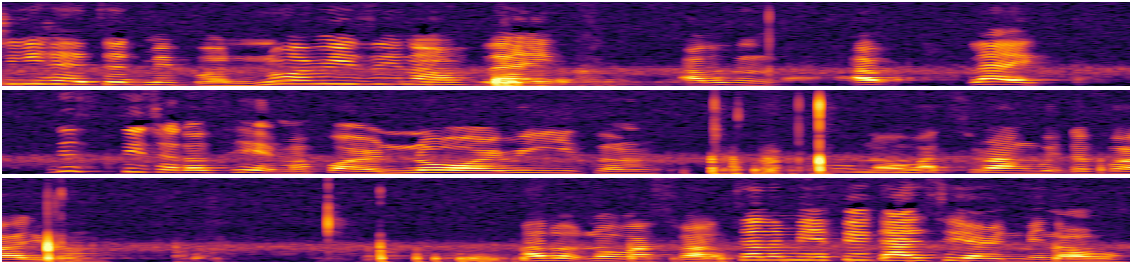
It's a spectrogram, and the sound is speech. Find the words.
she hated me for no reason. Like I wasn't I like this teacher does hate me for no reason. I don't know what's wrong with the volume. I don't know what's wrong. Telling me if you guys hearing me now.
